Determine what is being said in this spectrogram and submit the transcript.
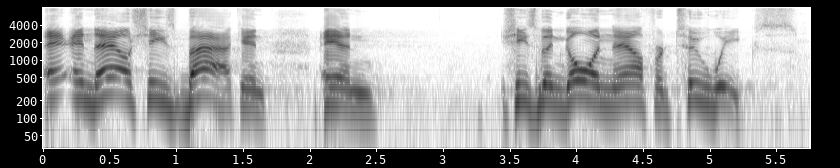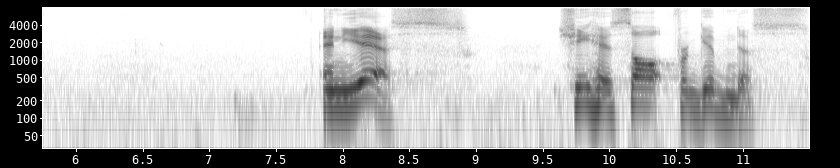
And, and now she's back and, and she's been going now for two weeks. And yes, she has sought forgiveness.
